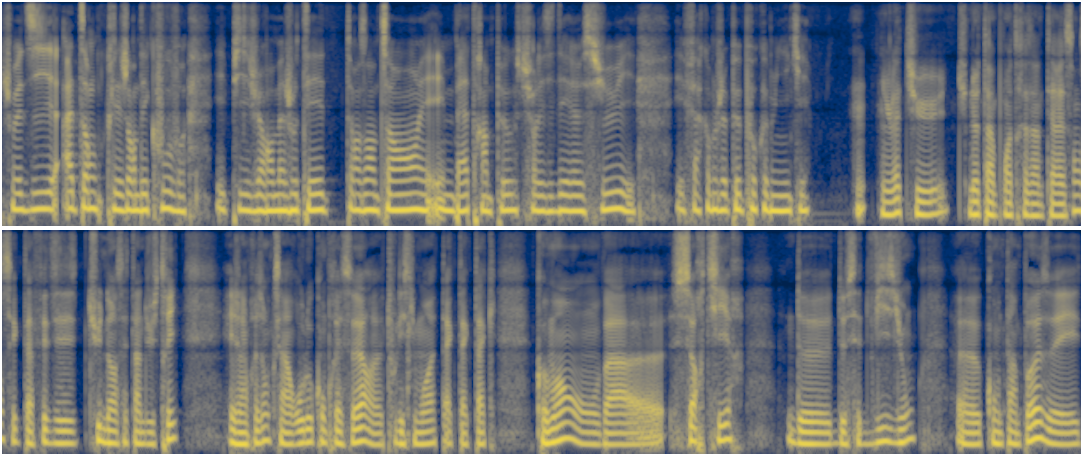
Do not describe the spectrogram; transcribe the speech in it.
je me dis, attends que les gens découvrent. Et puis, je vais en m'ajouter de temps en temps et, et, me battre un peu sur les idées reçues et, et faire comme je peux pour communiquer. Et là, tu, notes un point très intéressant, c'est que tu as fait des études dans cette industrie et j'ai l'impression que c'est un rouleau compresseur euh, tous les six mois, tac, tac, tac. Comment on va euh, sortir de, cette vision euh, qu'on t'impose et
